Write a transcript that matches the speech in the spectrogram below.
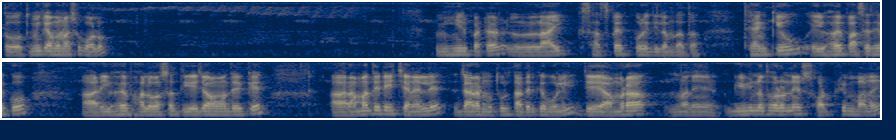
তো তুমি কেমন আছো বলো? মিহির পাটার লাইক সাবস্ক্রাইব করে দিলাম দাদা। থ্যাংক ইউ এইভাবে পাশে থেকো। আর এইভাবে ভালোবাসা দিয়ে যাও আমাদেরকে। আর আমাদের এই চ্যানেলে যারা নতুন তাদেরকে বলি যে, আমরা মানে বিভিন্ন ধরনের শর্ট ফিল্ম বানাই।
